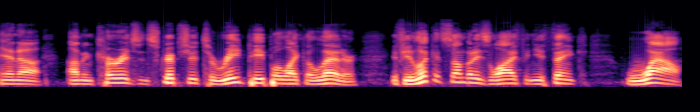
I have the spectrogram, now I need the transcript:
and uh, I'm encouraged in Scripture to read people like a letter. If you look at somebody's life and you think, wow,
